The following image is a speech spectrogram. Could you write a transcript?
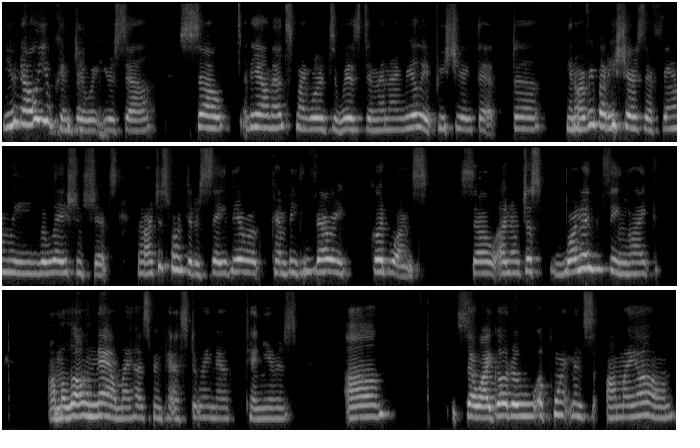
You know you can do it yourself. So, yeah, that's my words of wisdom. And I really appreciate that. Uh, you know, everybody shares their family relationships, but I just wanted to say there can be very good ones. So I know just one other thing, like I'm alone now. My husband passed away now 10 years. Um, so I go to appointments on my own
